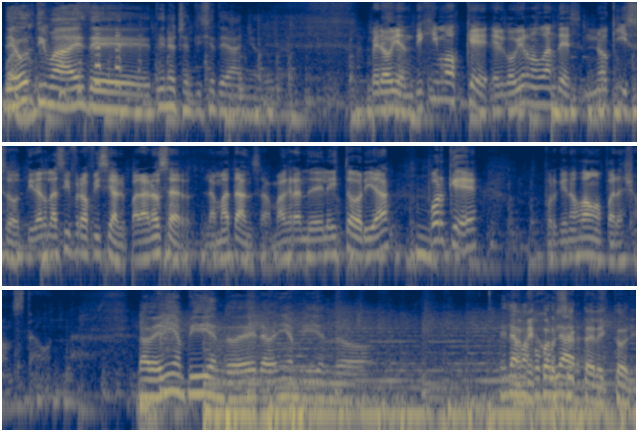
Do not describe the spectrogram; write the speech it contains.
De última es de. tiene 87 años. Pero bien, dijimos que el gobierno ugandés no quiso tirar la cifra oficial para no ser la matanza más grande de la historia. ¿Por qué? Porque nos vamos para Johnstown. La venían pidiendo, eh, la venían pidiendo. Es la, La más mejor popular. secta de la historia.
